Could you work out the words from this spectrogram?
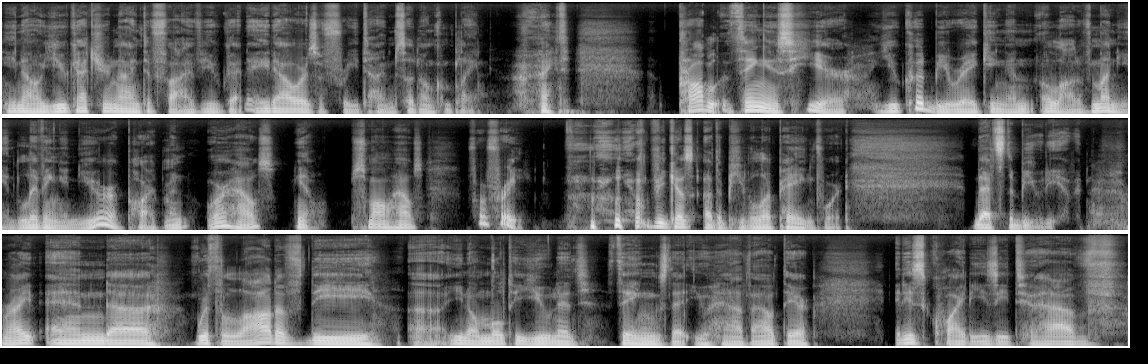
you know, you got your nine to five, you've got eight hours of free time, so don't complain, right? Problem thing is here, you could be raking in a lot of money and living in your apartment or house, you know, small house for free because other people are paying for it. That's the beauty of it, right? And uh, with a lot of the, uh, you know, multi-unit things that you have out there, it is quite easy to have,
